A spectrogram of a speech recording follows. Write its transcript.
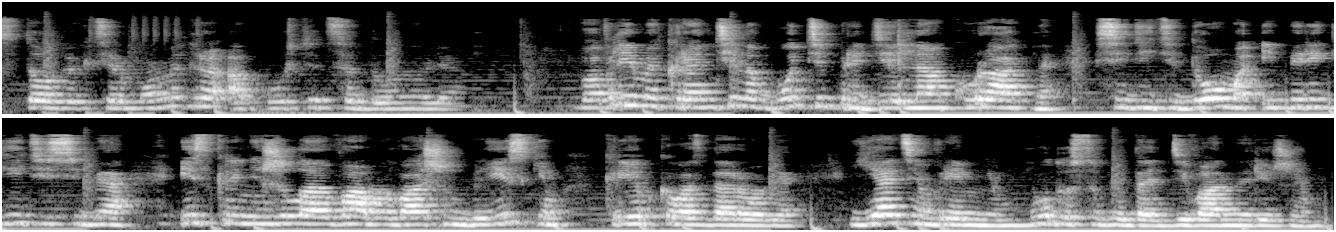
столбик термометра опустится до нуля. Во время карантина будьте предельно аккуратны, сидите дома и берегите себя. Искренне желаю вам и вашим близким крепкого здоровья. Я тем временем буду соблюдать диванный режим.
